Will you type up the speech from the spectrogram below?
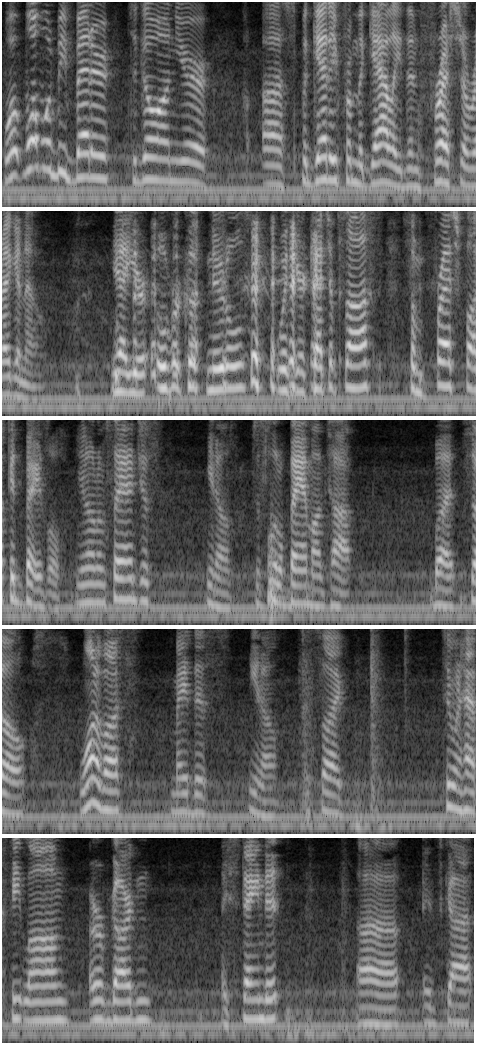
What what would be better to go on your uh, spaghetti from the galley than fresh oregano? yeah, your overcooked noodles with your ketchup sauce, some fresh fucking basil. You know what I'm saying? Just, you know, just a little bam on top. But so, one of us made this. You know, it's like two and a half feet long herb garden. They stained it. Uh, it's got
